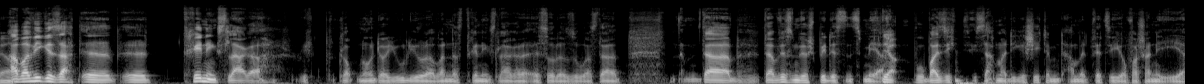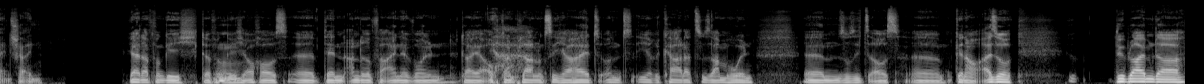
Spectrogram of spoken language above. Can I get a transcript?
Ja. Aber wie gesagt, äh, äh, Trainingslager ich glaube 9. Juli oder wann das Trainingslager ist oder sowas, da, da, da wissen wir spätestens mehr. Ja. Wobei sich, ich sag mal, die Geschichte mit Ahmed wird sich auch wahrscheinlich eher entscheiden. Ja, davon gehe ich, davon mhm. gehe ich auch aus, äh, denn andere Vereine wollen da ja auch ja. dann Planungssicherheit und ihre Kader zusammenholen. Ähm, so sieht's aus. Äh, genau. Also wir bleiben da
